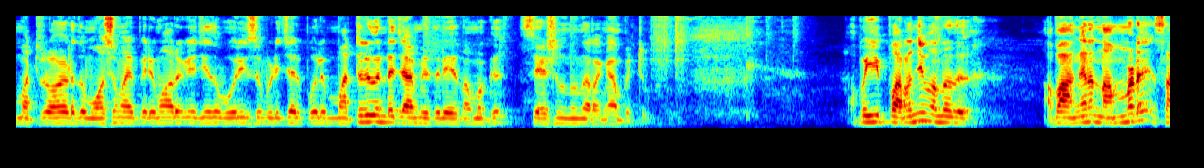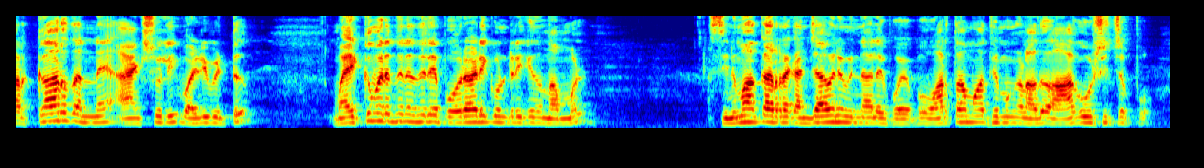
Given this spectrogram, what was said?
മറ്റൊരാളുടെ മോശമായി പെരുമാറുകയും ചെയ്ത് പോലീസ് പിടിച്ചാൽ പോലും മറ്റൊരുവന്റെ ജാമ്യത്തിലേ നമുക്ക് സ്റ്റേഷനിൽ നിന്ന് ഇറങ്ങാൻ പറ്റും. അപ്പോൾ ഈ പറഞ്ഞു വന്നത് അപ്പോൾ അങ്ങനെ നമ്മുടെ സർക്കാർ തന്നെ ആക്ച്വലി വഴിവിട്ട് മയക്കുമരുന്നിനെതിരെ പോരാടിക്കൊണ്ടിരിക്കുന്ന നമ്മൾ സിനിമാക്കാരുടെ കഞ്ചാവിന് പിന്നാലെ പോയപ്പോൾ വാർത്താമാധ്യമങ്ങൾ അത് ആഘോഷിച്ചപ്പോൾ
